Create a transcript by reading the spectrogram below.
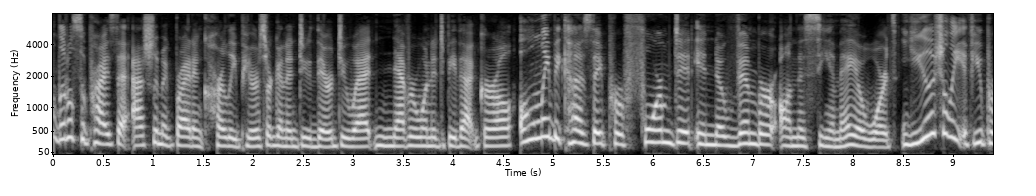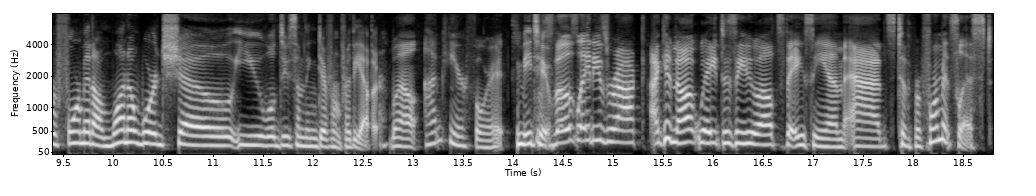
a little surprised that Ashley McBryde and Carly Pearce are going to do their duet, Never Wanted to Be That Girl, only because they performed it in November on the CMA Awards. Usually, if you perform it on one award show, you will do something different for the other. Well, I'm here for it. Me too. Those ladies rock. I cannot wait to see who else the ACM adds to the performance list.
